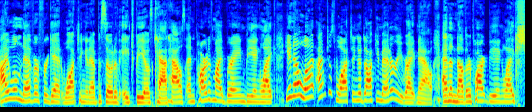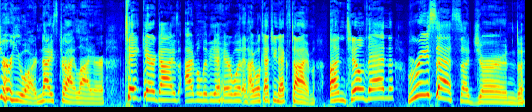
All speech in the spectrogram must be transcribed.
I will never forget watching an episode of HBO's Cat House and part of my brain being like, you know what? I'm just watching a documentary right now. And another part being like, sure you are. Nice try, liar. Take care, guys. I'm Olivia Harewood and I will catch you next time. Until then, recess adjourned.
